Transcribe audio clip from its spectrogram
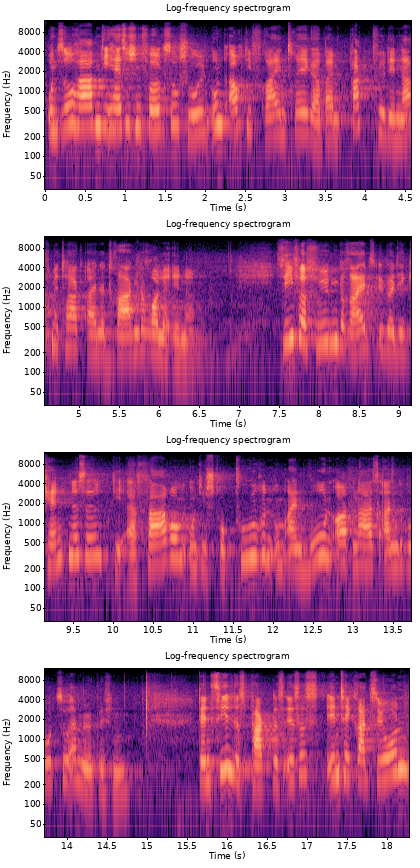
Und so haben die hessischen Volkshochschulen und auch die freien Träger beim Pakt für den Nachmittag eine tragende Rolle inne. Sie verfügen bereits über die Kenntnisse, die Erfahrung und die Strukturen, um ein wohnortnahes Angebot zu ermöglichen. Denn Ziel des Paktes ist es, Integration,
